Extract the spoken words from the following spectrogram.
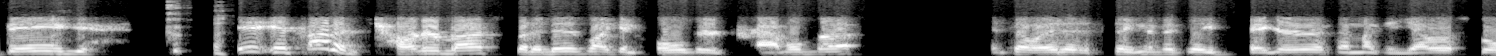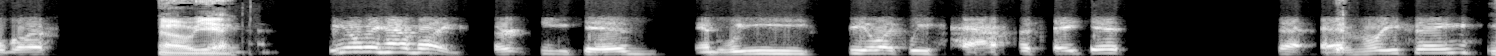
big. It, it's not a charter bus, but it is like an older travel bus, and so it is significantly bigger than like a yellow school bus. Oh yeah, we only have like 13 kids and we feel like we have to take it to everything.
